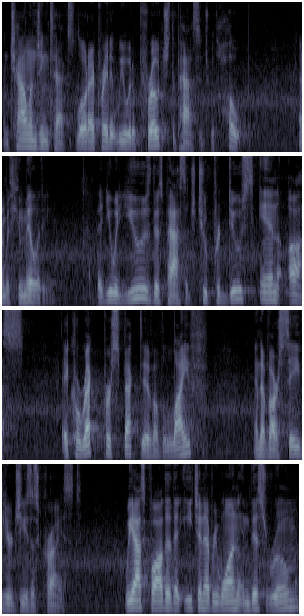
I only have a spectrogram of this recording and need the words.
and challenging text, Lord, I pray that we would approach the passage with hope and with humility, that you would use this passage to produce in us a correct perspective of life and of our Savior, Jesus Christ. We ask, Father, that each and every one in this room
